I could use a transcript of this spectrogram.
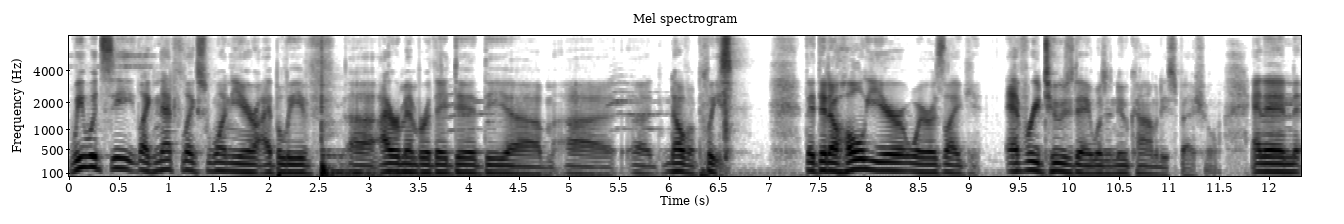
We would see like Netflix one year, I believe. Uh, I remember they did the um, Nova, please they did a whole year where it was like every Tuesday was a new comedy special, and then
